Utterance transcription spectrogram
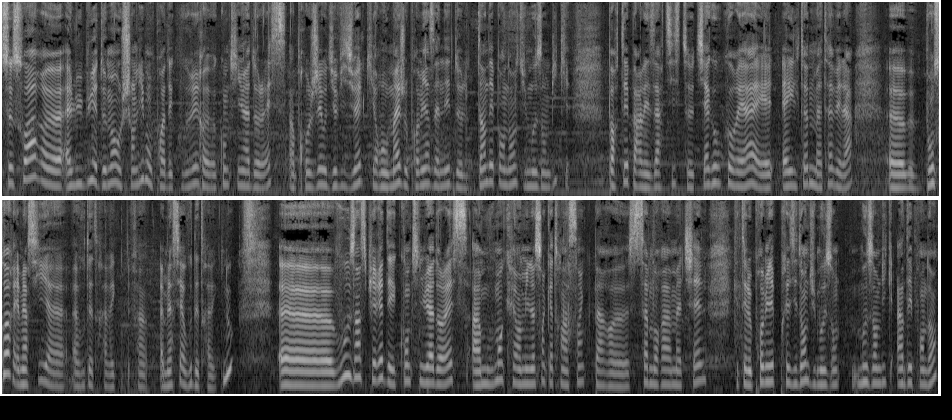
Ce soir, euh, à Lubu et demain au Champ Libre, on pourra découvrir euh, Continua un projet audiovisuel qui rend hommage aux premières années d'indépendance du Mozambique, porté par les artistes Thiago Correa et Ailton Matavela. Euh, bonsoir et merci à, vous d'être avec, enfin, merci à vous d'être avec nous. Euh, vous vous inspirez des Continua Dores, un mouvement créé en 1985 par Samora Machel, qui était le premier président du Mozam- Mozambique indépendant.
